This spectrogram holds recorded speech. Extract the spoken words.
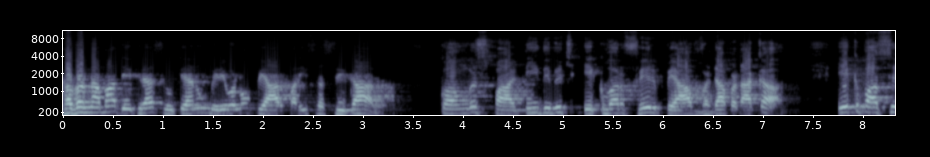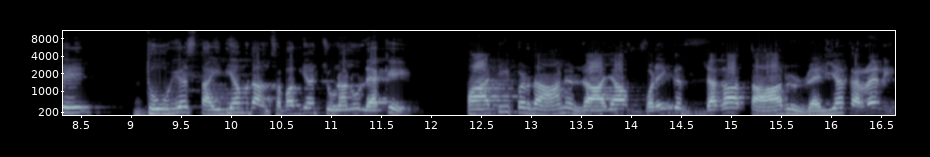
ਖਬਰਨਾਮਾ ਦੇਖ ਰਿਹਾ ਸਰੋਤਿਆਂ ਨੂੰ। ਮੇਰੇ ਵੱਲੋਂ ਪਿਆਰ ਭਰੀ ਸਤਿ ਸ੍ਰੀ ਅਕਾਲ। ਕਾਂਗਰਸ ਪਾਰਟੀ ਦੇ ਵਿੱਚ ਇੱਕ ਵਾਰ ਫਿਰ ਪਿਆ ਵੱਡਾ ਪਟਾਕਾ। ਇੱਕ ਪਾਸੇ 2027 ਦੀਆਂ ਵਿਧਾਨ ਸਭਾ ਦੀਆਂ ਚੋਣਾਂ ਨੂੰ ਲੈ ਕੇ ਪਾਰਟੀ ਪ੍ਰਧਾਨ ਰਾਜਾ ਵੜਿੰਗ ਲਗਾਤਾਰ ਰੈਲੀਆਂ ਕਰ ਰਹੇ ਨੇ।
